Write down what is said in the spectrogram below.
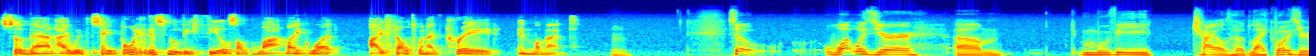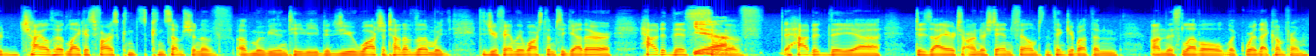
so that I would say, boy, this movie feels a lot like what I felt when I've prayed in Lament. Hmm. So, what was your um, movie childhood like? What was your childhood like as far as con- consumption of, of movies and TV? Did you watch a ton of them? Did your family watch them together? Or how did this yeah. sort of, how did the uh, desire to understand films and think about them on this level, like where'd that come from?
